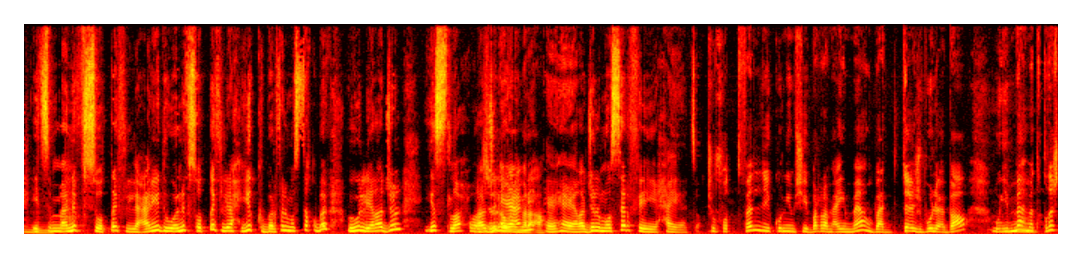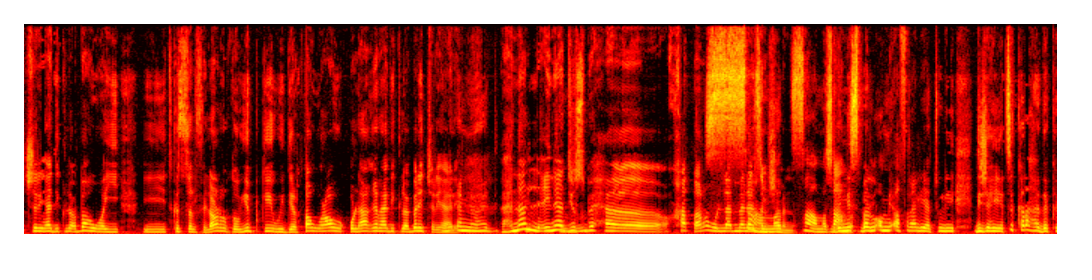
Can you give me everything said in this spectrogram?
يتسمى نفسه الطفل العنيد هو نفسه الطفل اللي راح يكبر في المستقبل ويولي رجل يصلح ورجل رجل يعني. إيه، رجل مصر في حياته. شوفوا الطفل يكون يمشي برا مع يماه ومن بعد تعجبه لعبة ويماه ما تقدرش تشري هذيك اللعبة هو يتكسل في الأرض ويبكي ويدير ثورة ويقولها غير هذيك اللعبة اللي تشريها لي هنا العناد يصبح خطر ولا ما لازمش منه. صامت. صامت. بالنسبة للأم ياثر عليها تولي déjà هي تكره هذاك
